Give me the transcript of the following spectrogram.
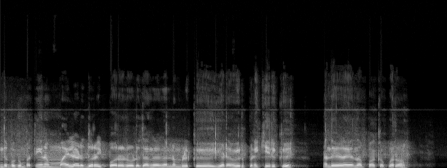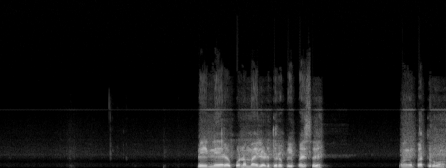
இந்த பக்கம் பார்த்திங்கன்னா மயிலாடுதுறை போகிற ரோடு தாங்க நம்மளுக்கு இடம் விற்பனைக்கு இருக்குது அந்த இடம் தான் பார்க்க போகிறோம் போய் நேராக போனால் மயிலாடுதுறை பைபாஸு வாங்க பார்த்துருவோம்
